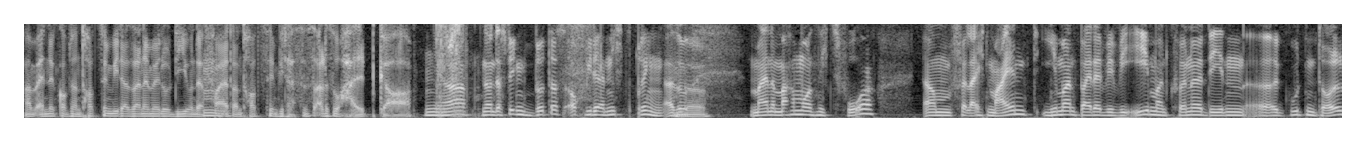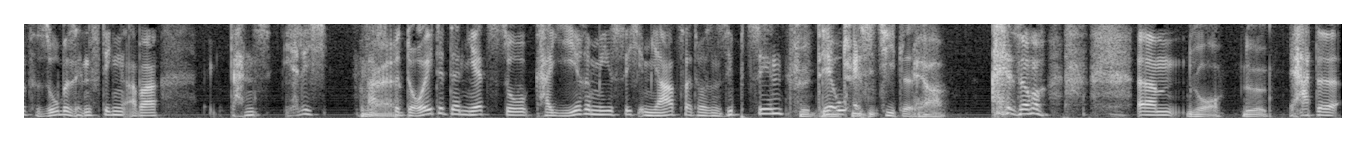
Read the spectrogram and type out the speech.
am Ende kommt dann trotzdem wieder seine Melodie und er Mhm. feiert dann trotzdem wieder. Das ist alles so halbgar. ja, und deswegen wird das auch wieder nichts bringen. Also, Nö. meine, machen wir uns nichts vor. Ähm, vielleicht meint jemand bei der WWE, man könne den äh, guten Dolph so besänftigen, aber ganz ehrlich, was Nee. bedeutet denn jetzt so karrieremäßig im Jahr 2017 Für den der US-Titel? Ja, Also, ähm, ja, nö. Er hatte,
